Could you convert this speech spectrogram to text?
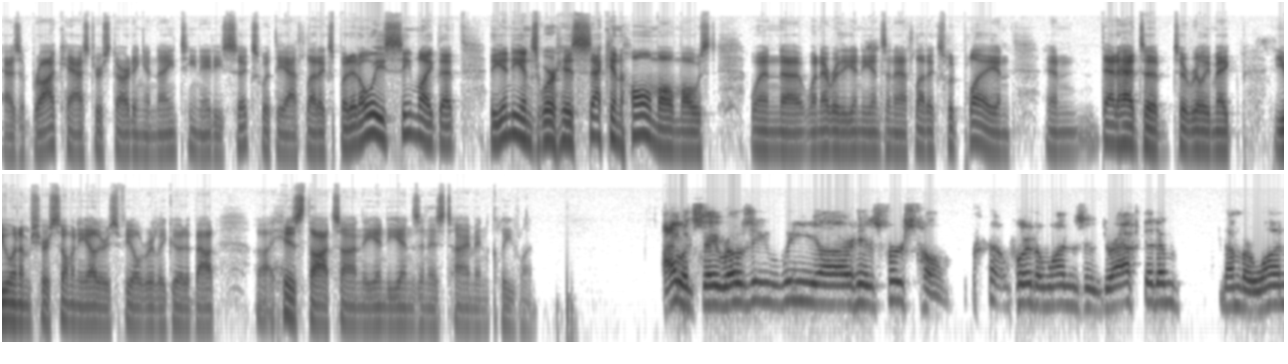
as a broadcaster starting in 1986 with the Athletics. But it always seemed like that the Indians were his second home almost when uh, whenever the Indians and Athletics would play, and and that had to to really make you and I'm sure so many others feel really good about uh, his thoughts on the Indians and his time in Cleveland. I would say, Rosie, we are his first home. we're the ones who drafted him, number one,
